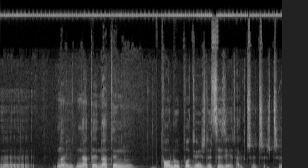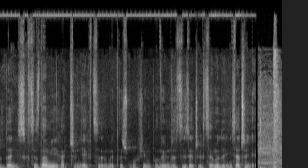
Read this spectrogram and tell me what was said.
E, No i na, te, na tym polu podjąć decyzję, tak? czy, czy, czy Denis chce z nami jechać, czy nie chce. My też musimy podjąć decyzję, czy chcemy Denisa, czy nie.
